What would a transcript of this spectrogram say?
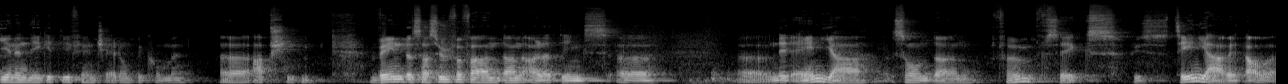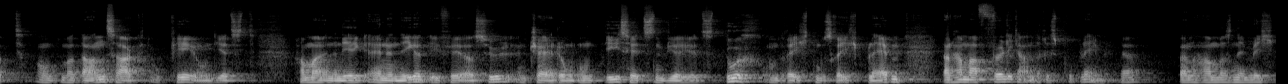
die eine negative Entscheidung bekommen, äh, abschieben. Wenn das Asylverfahren dann allerdings nicht ein Jahr, sondern fünf, sechs bis zehn Jahre dauert und man dann sagt, okay, und jetzt haben wir eine, eine negative Asylentscheidung und die setzen wir jetzt durch und Recht muss Recht bleiben, dann haben wir ein völlig anderes Problem. Ja? Dann haben wir es nämlich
